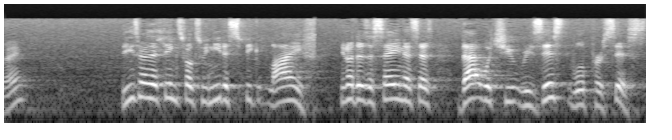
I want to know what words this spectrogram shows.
Right? These are the things, folks, we need to speak life. You know, there's a saying that says, that which you resist will persist.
